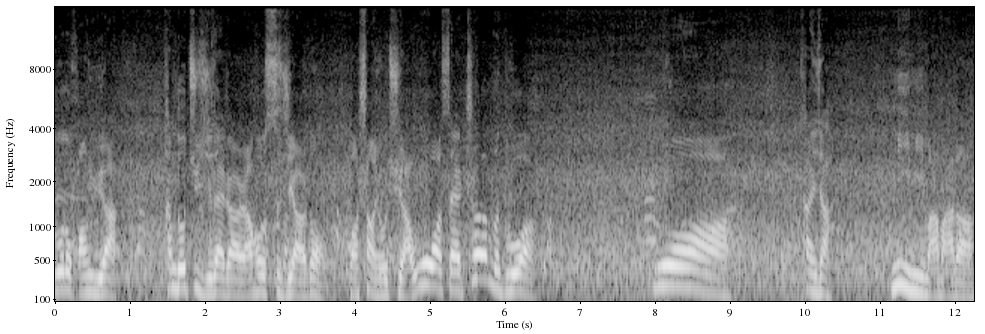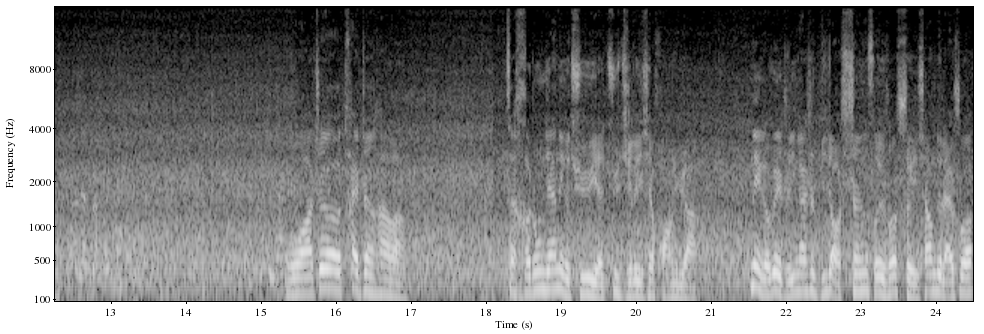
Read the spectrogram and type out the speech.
多的黄鱼啊，它们都聚集在这儿，然后伺机而动。往上游去啊！哇塞，这么多！哇，看一下，密密麻麻的。哇，这太震撼了！在河中间那个区域也聚集了一些黄鱼啊。那个位置应该是比较深，所以说水相对来说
